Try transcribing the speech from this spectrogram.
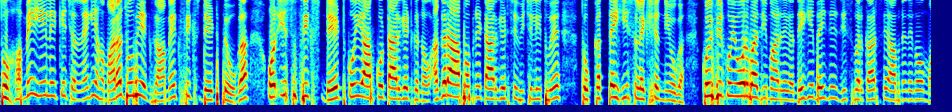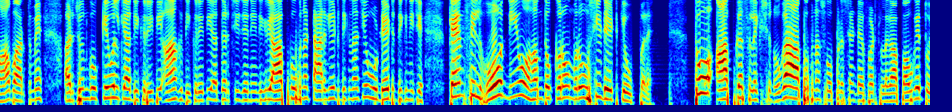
तो हमें ये लेके चलना है कि हमारा जो भी एग्ज़ाम है एक फिक्स डेट पे होगा और इस फिक्स डेट को ही आपको टारगेट करना होगा। अगर आप अपने टारगेट से विचलित हुए तो कत्ते ही सिलेक्शन नहीं होगा। कोई फिर कोई और बाजी मार जाएगा देखिए भाई जिस प्रकार से आपने देखा महाभारत में अर्जुन को केवल क्या दिख रही थी? आँख दिख रही थी, अदर चीज़ें नहीं दिख रही। आपको अपना टारगेट दिखना चाहिए, वो डेट दिखनी चाहिए। कैंसिल हो, नहीं हो, हम तो करो मरो, उसी डेट के ऊपर है। तो आपका सिलेक्शन होगा, आप अपना 100 परसेंट एफर्ट्स लगा पाओगे तो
